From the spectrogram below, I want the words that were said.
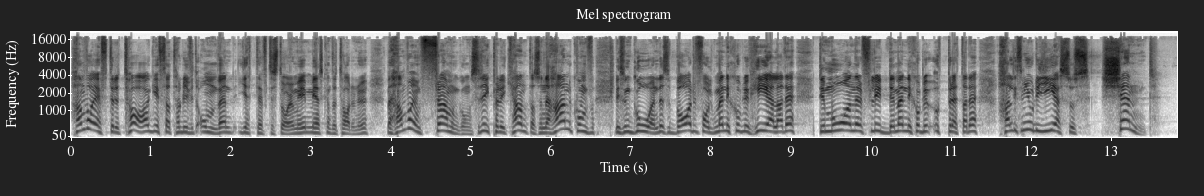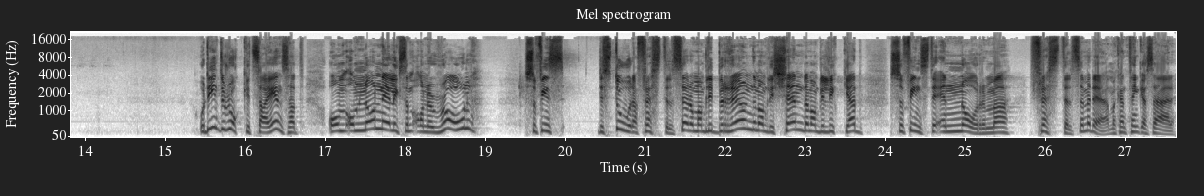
han var efter ett tag, efter att ha blivit omvänd, jättehäftig story, men jag ska inte ta det nu. Men han var en framgångsrik predikant. Alltså när han kom liksom gående så bad folk, människor blev helade, demoner flydde, människor blev upprättade. Han liksom gjorde Jesus känd. Och det är inte rocket science att om, om någon är liksom on a roll så finns det stora frestelser. Om man blir berömd, om man blir känd, om man blir lyckad så finns det enorma frestelser med det. Man kan tänka så här,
